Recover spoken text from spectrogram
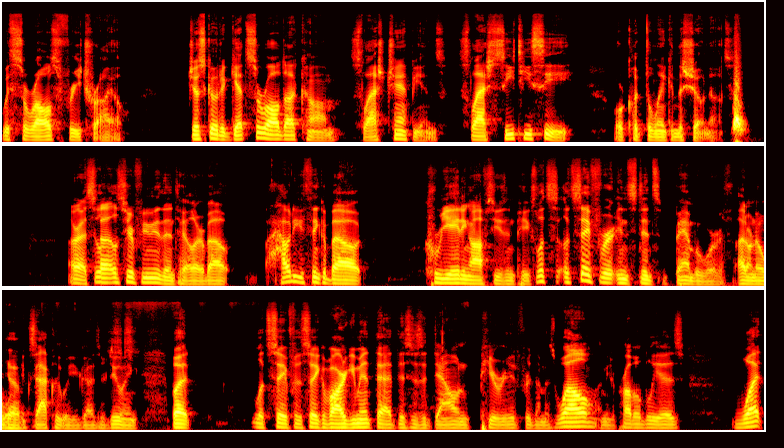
with Saral's free trial. Just go to getsaral.com slash champions slash CTC or click the link in the show notes. All right, so uh, let's hear from you then, Taylor, about how do you think about creating off-season peaks? Let's let's say, for instance, Bamboo Earth. I don't know Yeah. exactly what you guys are doing, but let's say, for the sake of argument, that this is a down period for them as well. I mean, it probably is. What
